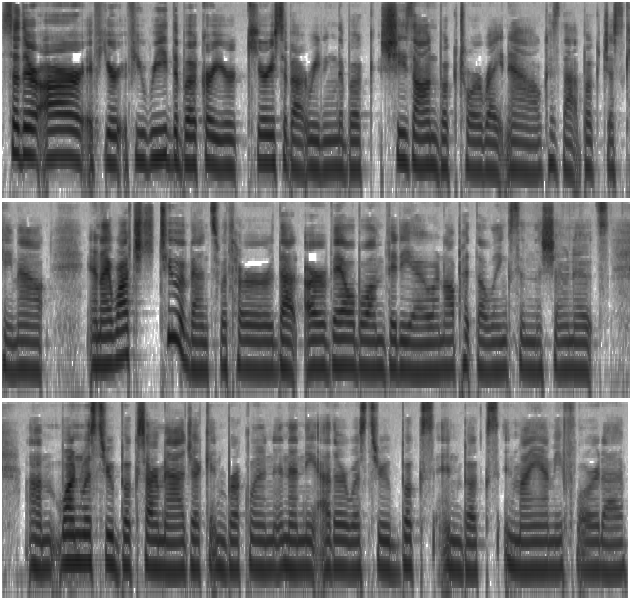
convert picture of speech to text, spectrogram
So there are if you're if you read the book or you're curious about reading the book, she's on book tour right now because that book just came out. And I watched two events with her that are available on video, and I'll put the links in the show notes. Um, one was through Books Are Magic in Brooklyn, and then the other was through Books and Books in Miami, Florida.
